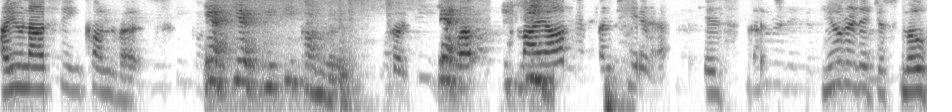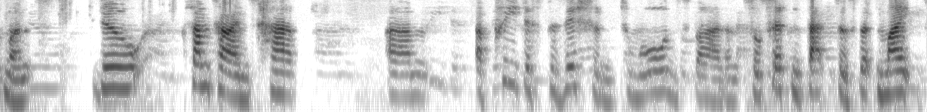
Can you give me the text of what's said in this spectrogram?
Are you now seeing converts? Yes, yes, we see converts. Good. Yes, Well, we. My argument here is that new religious movements do sometimes have um, a predisposition towards violence or certain factors that might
